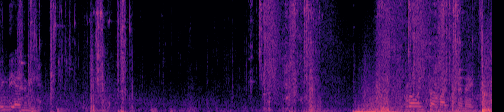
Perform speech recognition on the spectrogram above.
Battling the enemy. Throwing thermite grenades.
